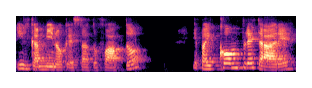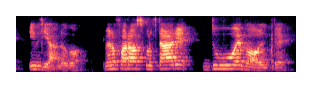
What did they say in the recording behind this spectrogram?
il cammino che è stato fatto e poi completare il dialogo. Ve lo farò ascoltare due volte.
